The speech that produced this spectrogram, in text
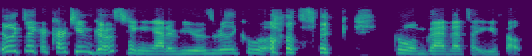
it looked like a cartoon ghost hanging out of you. It was really cool cool i'm glad that's how you felt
